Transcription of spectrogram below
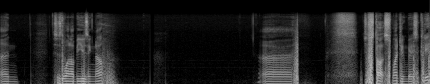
and this is the one I'll be using now. Uh, just start smudging basically.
